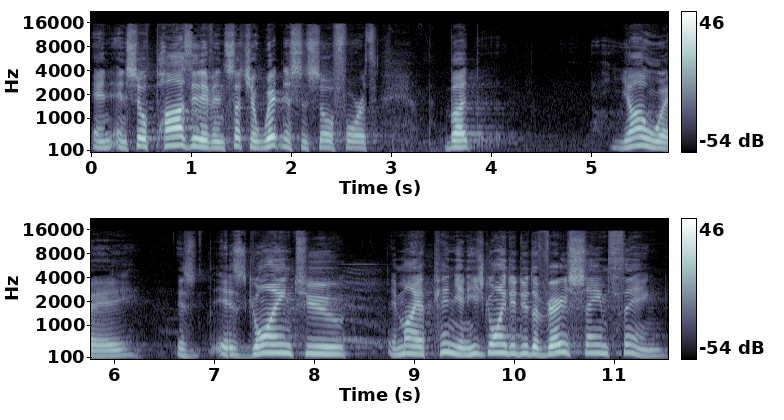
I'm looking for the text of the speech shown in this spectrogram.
and, and so positive and such a witness and so forth. But Yahweh is, is going to, in my opinion, he's going to do the very same thing.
